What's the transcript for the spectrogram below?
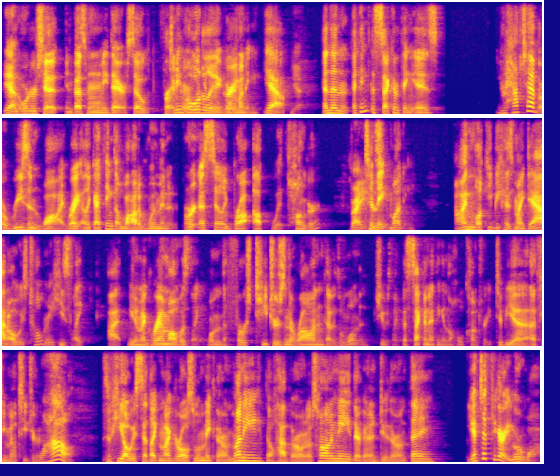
yeah. in order to invest more money there. So for anyone Totally to make more money, yeah. Yeah. And then I think the second thing is you have to have a reason why, right? Like I think a lot of women aren't necessarily brought up with hunger right. to make money. I'm lucky because my dad always told me he's like, I, you know, my grandma was like one of the first teachers in Iran that was a woman. She was like the second, I think, in the whole country to be a, a female teacher. Wow. So he always said, like, my girls will make their own money. They'll have their own autonomy. They're going to do their own thing. You have to figure out your why,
